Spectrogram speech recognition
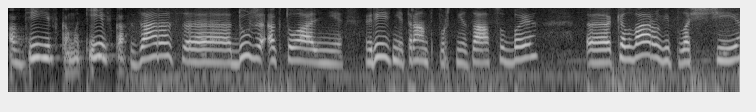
Авдіївка, Макіївка. Зараз е, дуже актуальні різні транспортні засоби, келварові плащі,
